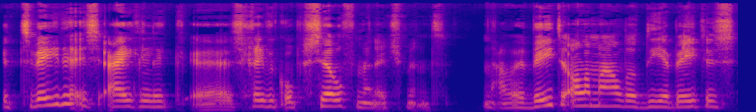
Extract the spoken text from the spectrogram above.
het tweede is eigenlijk, uh, schreef ik op zelfmanagement. Nou, we weten allemaal dat diabetes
